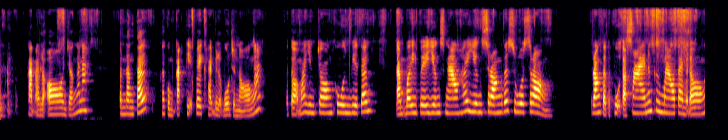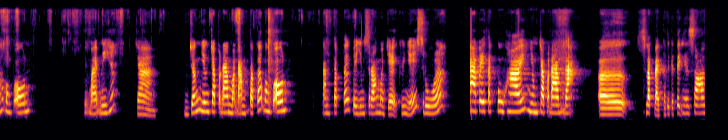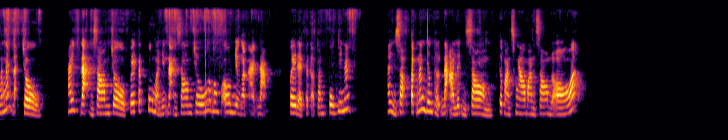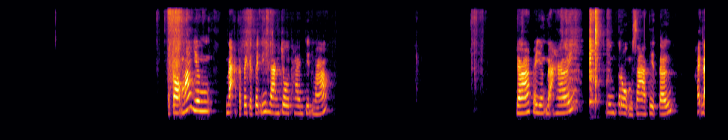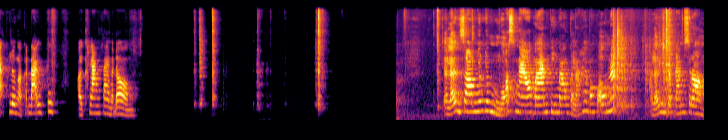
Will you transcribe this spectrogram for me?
កាត់ឲ្យល្អអញ្ចឹងណាប៉ុណ្ណឹងទៅហើយកុំកាត់គៀកពេកខ្លាចវារបូតចំណងណាបន្ទាប់មកយើងចងគួនវាទៅ ដើម្បីពេលយើងស្ងោរហើយយើងស្រង់ទៅស្រួលស្រង់ ត្រង់តែតពុតាខ្សែហ្នឹងគឺមកតែម្ដងណាបងប្អូនគឺបែបនេះណាចាអញ្ចឹងយើងចាប់ផ្ដើមមកដាំទឹកណាបងប្អូនដាំទឹកទៅពេលយើងស្រង់មកចែកឃើញទេស្រួលណាពេលទឹកពុះហើយខ្ញុំចាប់ផ្ដើមដាក់អឺស្លឹកដែលកតិកតិចនៅសល់ហ្នឹងដាក់ចូលហើយដាក់អន្សមចូលពេលទឹកពុះមកយើងដាក់អន្សមចូលបងប្អូនយើងអត់អាចដាក់ពេលដែលទឹកអត់ទាន់ពុះទេណាហើយអន្សមទឹកហ្នឹងយើងត្រូវដាក់ឲ្យលិចអន្សមទើបបានស្ងោរបានអន្សមល្អណា បន្ទាប់មកយើងដាក់កតិចកតិចនេះឡើងចូលថែមទៀតមកចាពេលយើងដាក់ហើយយើងក្រូបម្សាទៀតទៅហើយដាក់ភ្លើងឲ្យក្តៅពុះឲ្យខ្លាំងតែម្ដងឥឡូវអន្សមខ្ញុំខ្ញុំងាស់ស្ងោបាន2ម៉ោងកន្លះហើយបងប្អូនណាឥឡូវយើងចាប់ដាំស្រង់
